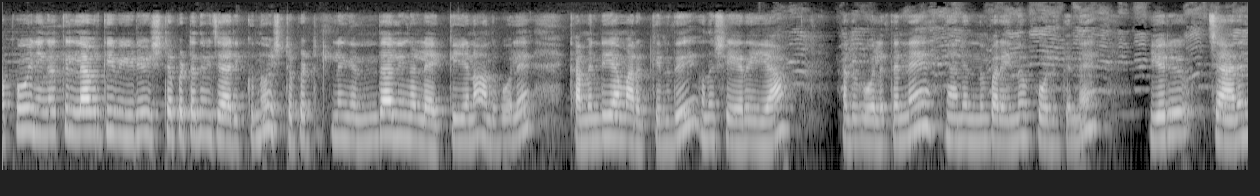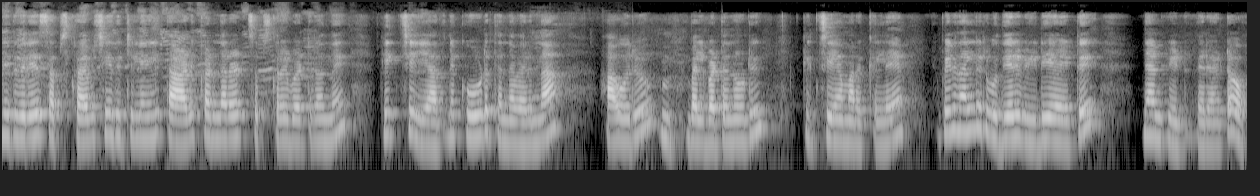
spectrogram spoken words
അപ്പോൾ നിങ്ങൾക്ക് എല്ലാവർക്കും ഈ വീഡിയോ ഇഷ്ടപ്പെട്ടെന്ന് വിചാരിക്കുന്നു. ഇഷ്ടപ്പെട്ടിട്ടില്ലെങ്കിൽ എന്തായാലും നിങ്ങൾ ലൈക്ക് ചെയ്യണം. അതുപോലെ കമന്റ് ചെയ്യാൻ മറക്കരുത്. ഒന്ന് ഷെയർ ചെയ്യാം. അതുപോലെ തന്നെ ഞാൻ എന്നും പറയുന്ന പോലെ തന്നെ ഈ ഒരു ചാനൽ ഇതുവരെ സബ്സ്ക്രൈബ് ചെയ്തിട്ടില്ലെങ്കിൽ താഴെ കാണുന്ന റെഡ് സബ്സ്ക്രൈബ് ബട്ടൺ ഒന്ന് ക്ലിക്ക് ചെയ്യുക. അതിന്റെ കൂടെ തന്നെ വരുന്ന ആ ഒരു ബെൽ ബട്ടണോട് ക്ലിക്ക് ചെയ്യാൻ മറക്കല്ലേ? അപ്പോൾ ഇത് നല്ലൊരു പുതിയൊരു വീഡിയോ ആയിട്ട് ഞാൻ വീണ്ടും വരാം കേട്ടോ.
